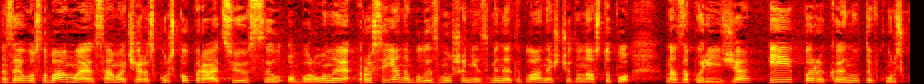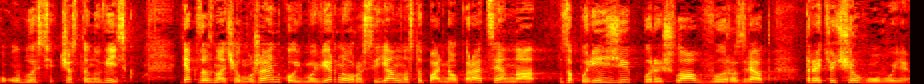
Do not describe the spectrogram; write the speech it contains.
За його словами, саме через курську операцію сил оборони росіяни були змушені змінити плани щодо наступу на Запоріжжя і перекинути в Курську область частину військ. Як зазначив Моженко, ймовірно, росіян наступальна операція на Запоріжжі перейшла в розряд третьочергової.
